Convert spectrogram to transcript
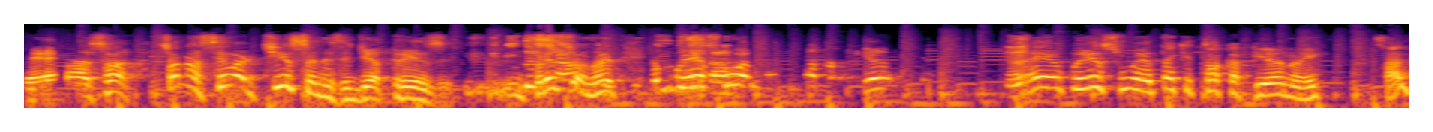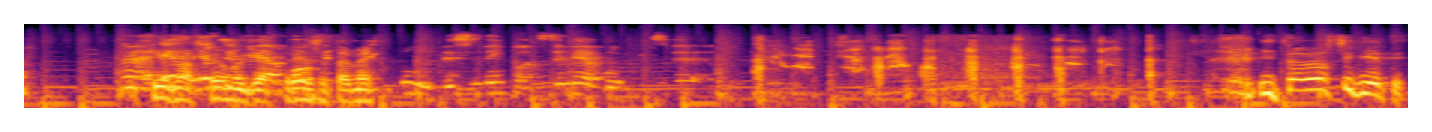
É, só, só nasceu artista nesse dia 13. E tudo Impressionante. chato, Eu conheço chato. um que? É, eu conheço um até que toca piano aí, sabe? Que Esse- nasceu no dia meia 13 boca, também. Esse nem conta, esse é meia boca. é- Então é o seguinte:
